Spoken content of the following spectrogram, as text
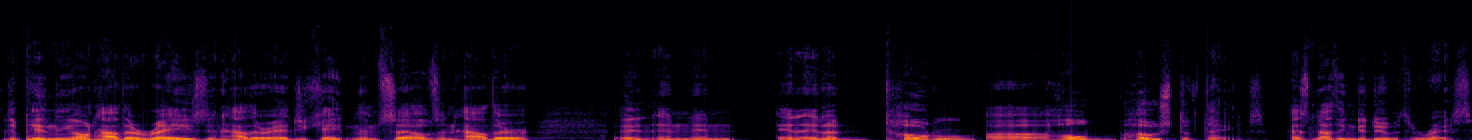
Depending on how they're raised and how they're educating themselves and how they're and and and and, and a total a uh, whole host of things has nothing to do with the race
